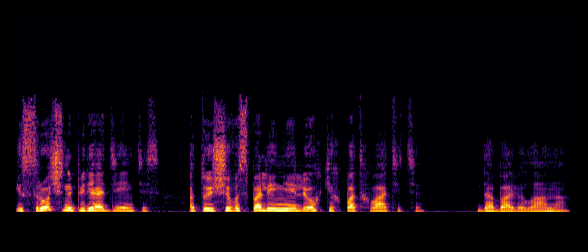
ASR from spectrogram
И срочно переоденьтесь, а то еще воспаление легких подхватите, добавила она.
